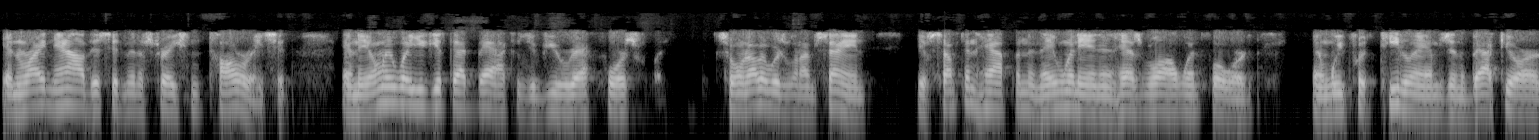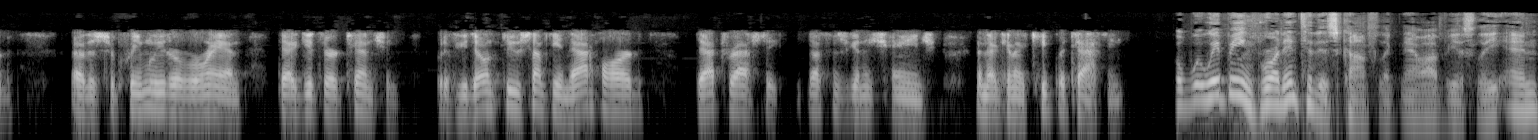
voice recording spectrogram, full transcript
And right now, this administration tolerates it, and the only way you get that back is if you react forcefully. So, in other words, what I'm saying, if something happened and they went in and Hezbollah went forward and we put TLAMs in the backyard of the supreme leader of Iran, that get their attention. But if you don't do something that hard, that drastic, nothing's going to change, and they're going to keep attacking. But we're being brought into this conflict now, obviously, and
